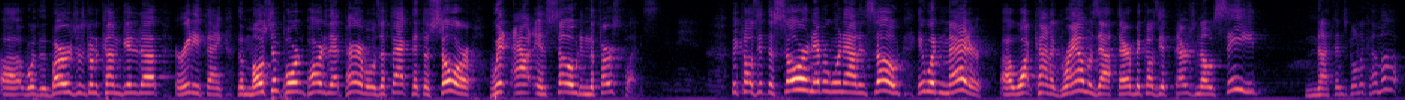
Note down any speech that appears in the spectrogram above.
uh, whether the birds was going to come get it up or anything. The most important part of that parable was the fact that the sower went out and sowed in the first place. Because if the sower never went out and sowed, it wouldn't matter uh, what kind of ground was out there because if there's no seed, nothing's going to come up.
